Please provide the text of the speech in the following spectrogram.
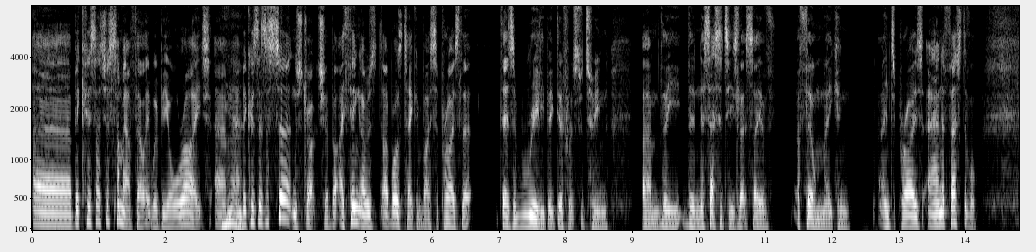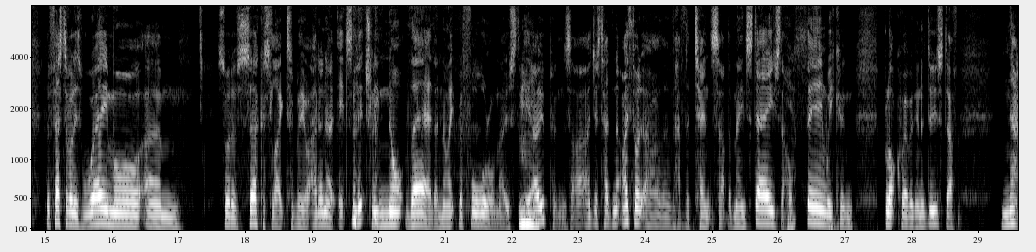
uh, because I just somehow felt it would be all right, um, Yeah. and because there's a certain structure. But I think I was I was taken by surprise that there's a really big difference between um, the the necessities, let's say, of a filmmaking enterprise and a festival. The festival is way more um, sort of circus-like to me. I don't know. It's literally not there the night before. Almost it Mm. opens. I, I just had. No, I thought, oh, they'll have the tents up, the main stage, the whole thing. We can block where we're going to do stuff. Nah.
